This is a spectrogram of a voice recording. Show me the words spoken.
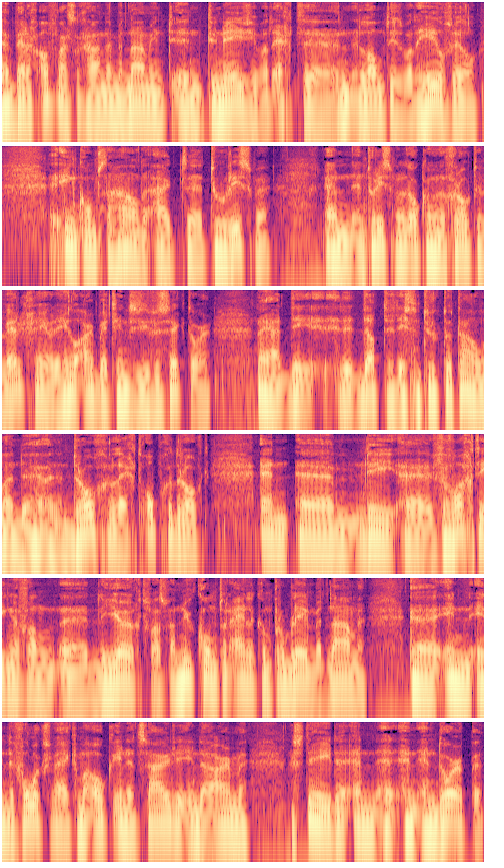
uh, bergafwaarts gegaan. En met name in, in Tunesië, wat echt een land is... wat heel veel inkomsten haalde uit toerisme... En, en toerisme is ook een grote werkgever, een heel arbeidsintensieve sector. Nou ja, die, dat is natuurlijk totaal een, een drooggelegd, opgedroogd. En uh, die uh, verwachtingen van de jeugd was van nu komt er eindelijk een probleem. Met name in, in de volkswijken, maar ook in het zuiden, in de arme steden en, en, en dorpen.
